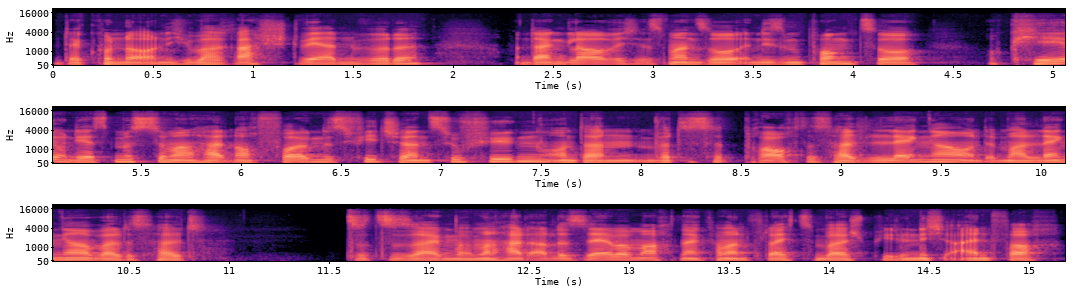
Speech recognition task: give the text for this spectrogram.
und der Kunde auch nicht überrascht werden würde. Und dann, glaube ich, ist man so in diesem Punkt so, okay, und jetzt müsste man halt noch folgendes Feature hinzufügen und dann wird es, braucht es halt länger und immer länger, weil das halt sozusagen, wenn man halt alles selber macht, dann kann man vielleicht zum Beispiel nicht einfach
